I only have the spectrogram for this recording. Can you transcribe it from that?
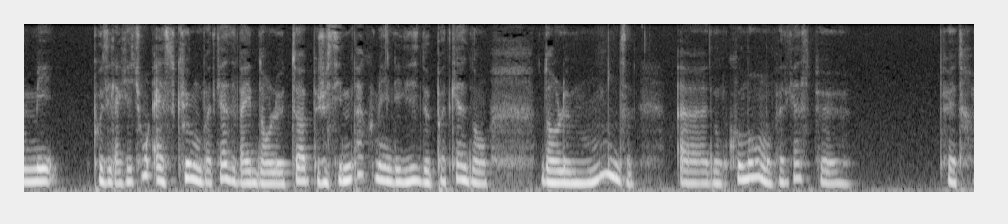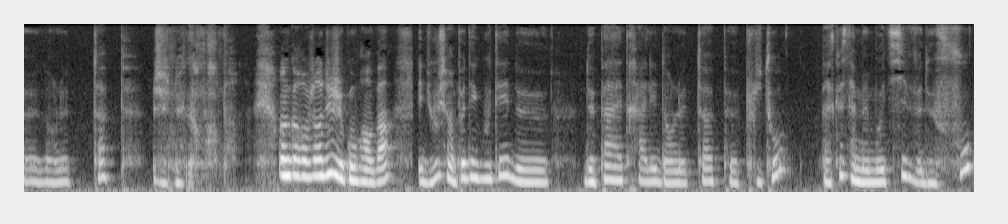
mais poser la question est-ce que mon podcast va être dans le top? Je sais même pas combien il existe de podcasts dans, dans le monde. Euh, donc comment mon podcast peut, peut être dans le top? Je ne comprends pas. Encore aujourd'hui, je comprends pas. Et du coup, je suis un peu dégoûtée de ne pas être allée dans le top plus tôt. Parce que ça me motive de fou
